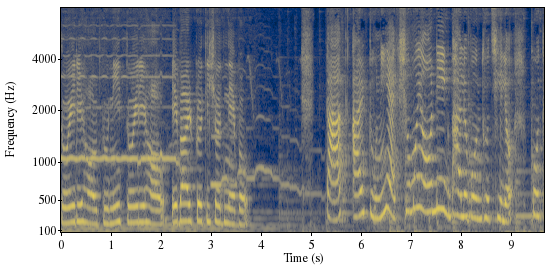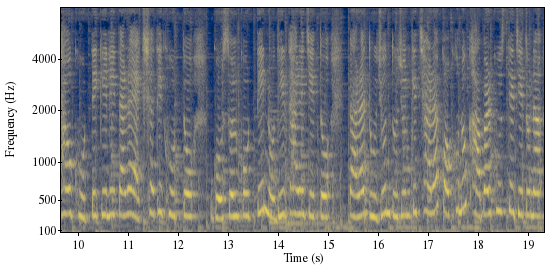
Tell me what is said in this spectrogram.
তৈরি হও, টুনি, তৈরি হও। এবার প্রতিশোধ নেব। কাক আর টুনি একসময় অনেক ভালো বন্ধু ছিল। কোথাও ঘুরতে গেলে তারা একসাথে ঘুরত, গোসল করতে নদীর ধারে যেত। তারা দুজন দুজনকে ছাড়া কখনো খাবার খুঁজতে যেত না।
